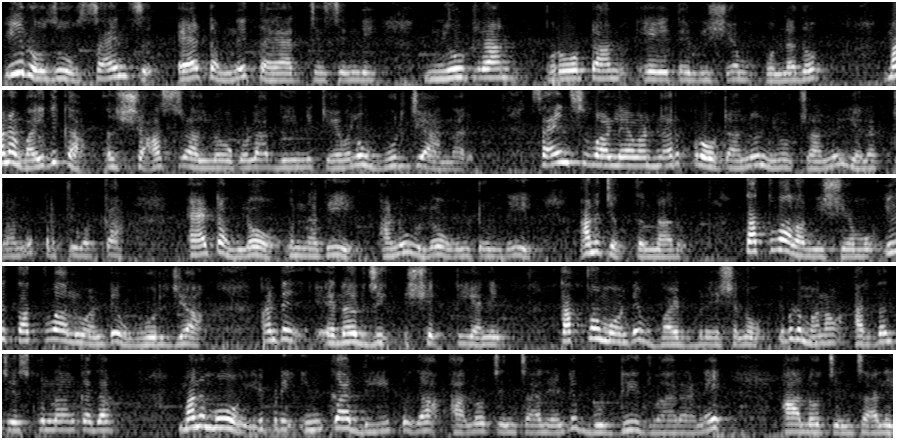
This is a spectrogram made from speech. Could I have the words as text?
ఈరోజు సైన్స్ యాటమ్ని తయారు చేసింది. న్యూట్రాన్ ప్రోటాన్ ఏదైతే విషయం ఉన్నదో మన వైదిక శాస్త్రాల్లో కూడా దీన్ని కేవలం ఊర్జ అన్నారు. సైన్స్ వాళ్ళు ఏమంటున్నారు? ప్రోటాను న్యూట్రాను ఎలక్ట్రాను ప్రతి ఒక్క యాటంలో ఉన్నది అణువులో ఉంటుంది అని చెప్తున్నారు. తత్వాల విషయము. ఈ తత్వాలు అంటే ఊర్జ అంటే ఎనర్జీ శక్తి అని. తత్వము అంటే వైబ్రేషను. ఇప్పుడు మనం అర్థం చేసుకున్నాం కదా. మనము ఇప్పుడు ఇంకా డీప్గా ఆలోచించాలి అంటే బుద్ధి ద్వారానే ఆలోచించాలి.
